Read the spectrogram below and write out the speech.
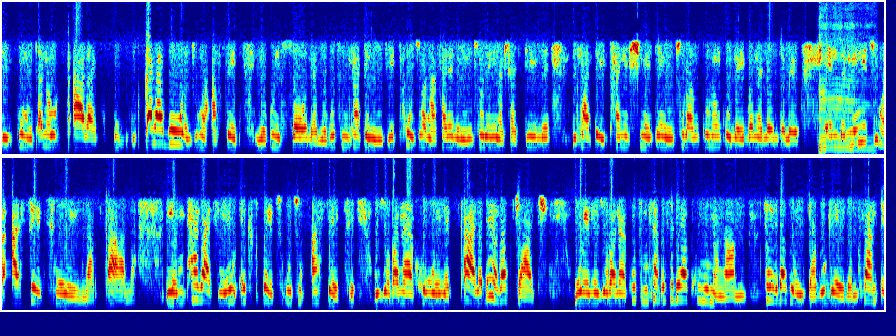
ngumntana wokuqala uqala kuwe nje unga-affect nokuyisola nokuthi mhlawumbe ngenze iphutha angafanele ngimthole ngingashadile mhlawumbe i-punishment engithola uNkulunkulu ayibona leyo nto leyo. And the minute unga-affect wena kuqala nomphakathi ngiyu-expect ukuthi u-affect uzoba nakho wena kuqala bengakakujaji wena uzoba nakho ukuthi mhlawumbe sebeyakhuluma ngami bazongidabukela mhlawumbe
